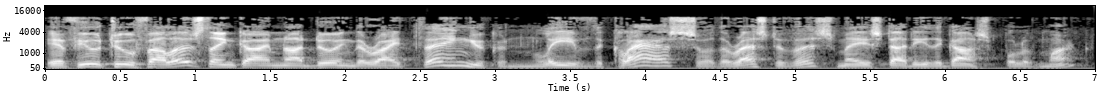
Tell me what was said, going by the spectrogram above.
If you two fellas think I'm not doing the right thing, you can leave the class or the rest of us may study the Gospel of Mark.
